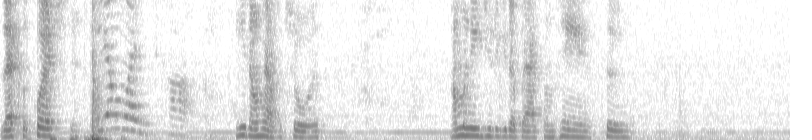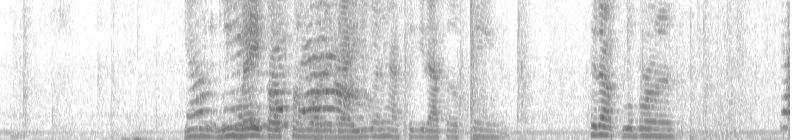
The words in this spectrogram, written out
That's a question. You don't want to talk. He don't have a choice. I'm going to need you to get up out them pants too. Don't we may go somewhere today. You're going to have to get out those pants. Sit up, LeBron. Stop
